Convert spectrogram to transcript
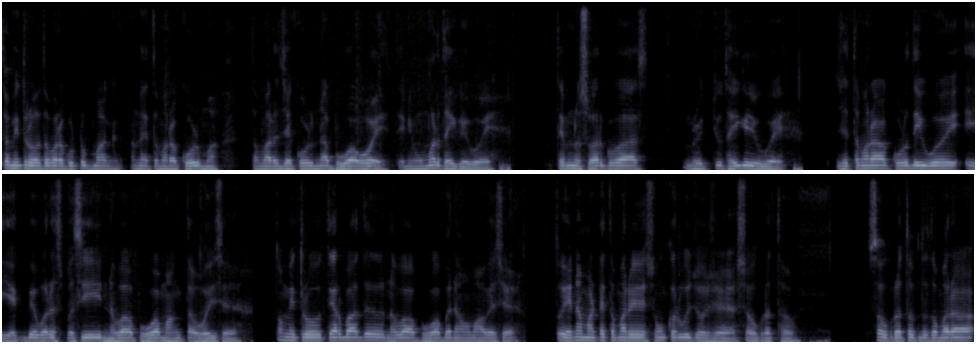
તો મિત્રો, તમારા કુટુંબમાં અને તમારા કુળમાં તમારા જે કુળના ભુવા હોય, તેની ઉંમર થઈ ગઈ હોય, તેમનું સ્વર્ગવાસ મૃત્યુ થઈ ગયું હોય, જે તમારા કુળદેવ હોય, એ એક બે વર્ષ પછી નવા ભુવા માંગતા હોય છે. તો મિત્રો, ત્યારબાદ નવા ભુવા બનાવવામાં આવે છે. તો એના માટે તમારે શું કરવું જોઈશે સૌપ્રથમ સૌપ્રથમ તો તમારા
